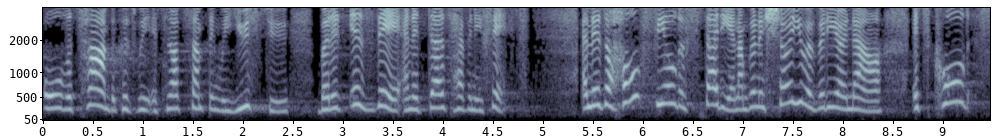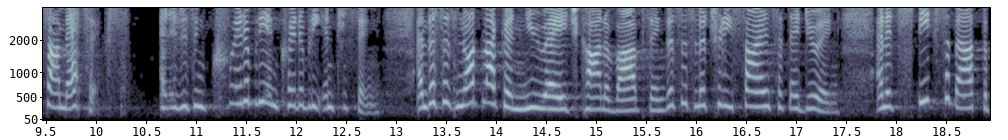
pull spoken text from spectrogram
all the time because we, it's not something we're used to, but it is there and it does have an effect. And there's a whole field of study, and I'm going to show you a video now. It's called cymatics. And it is incredibly, incredibly interesting. And this is not like a new age kind of vibe thing. This is literally science that they're doing. And it speaks about the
